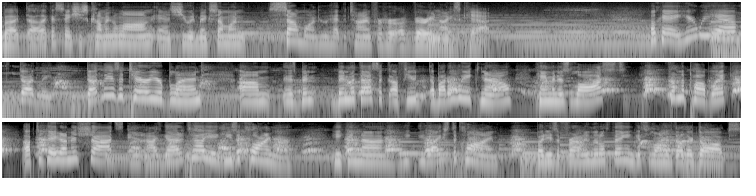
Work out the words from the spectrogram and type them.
But uh, like I say, she's coming along, and she would make someone, someone who had the time for her, a very nice cat. Okay, here we have Dudley. Dudley is a terrier blend. Um, has been been with us a, a few about a week now. Came in as lost from the public, up to date on his shots, and I gotta tell you, he's a climber. He can uh, he, he likes to climb, but he's a friendly little thing and gets along with other dogs.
